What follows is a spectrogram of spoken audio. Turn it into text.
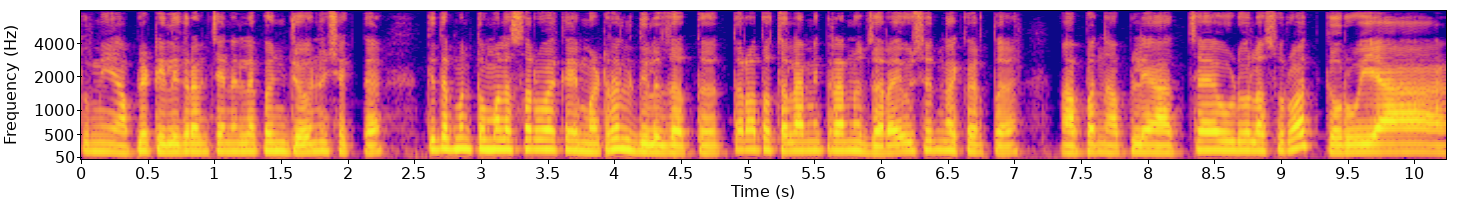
तुम्ही आपल्या टेलिग्राम चॅनलला पण जॉईन होऊ शकता. तिथं पण तुम्हाला सर्व काही मटेरियल दिलं जातं. तर आता चला मित्रांनो जरा उशीर न करता. आपण आपल्या आजच्या व्हिडिओला सुरुवात करूया.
